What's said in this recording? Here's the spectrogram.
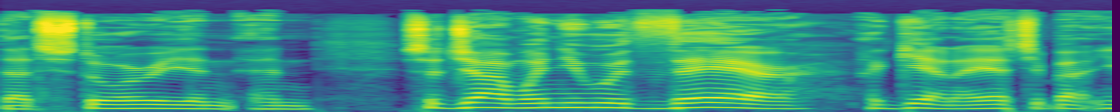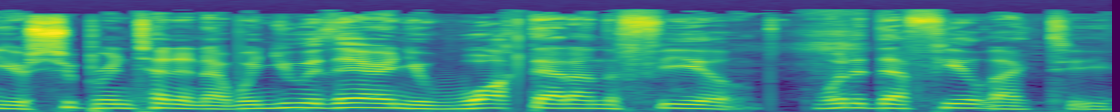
that story and and so John, when you were there, again, I asked you about your superintendent now. When you were there and you walked out on the field, what did that feel like to you?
